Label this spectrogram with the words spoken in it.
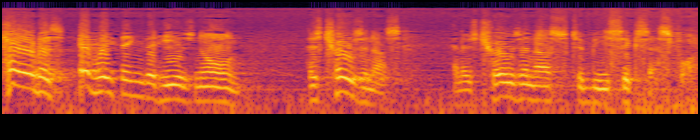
told us everything that he has known, has chosen us, and has chosen us to be successful.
